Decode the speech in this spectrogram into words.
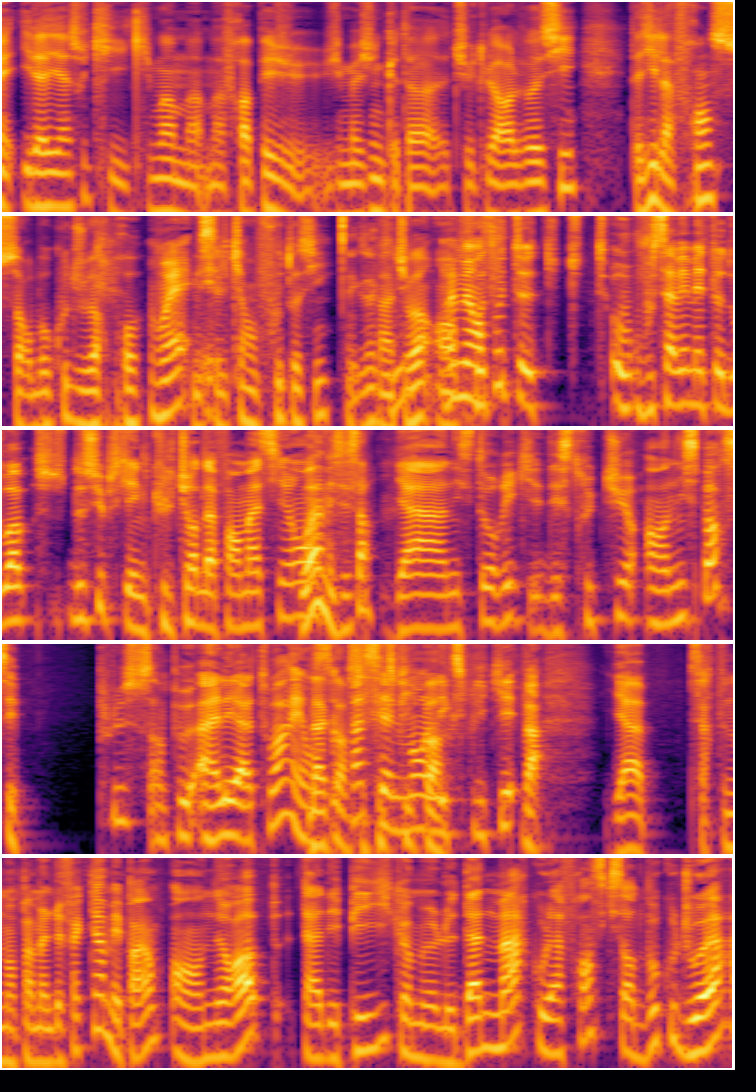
Il y a un truc qui, qui moi, m'a frappé, j'imagine que tu te le relevé aussi. Tu as dit la France sort beaucoup de joueurs pro. Ouais, Mais c'est le cas en foot aussi. Exactement. Enfin, tu vois, en ouais, mais en foot- foot, tu- tu- tu- vous savez mettre le doigt dessus, parce qu'il y a une culture de la formation. Ouais, mais c'est ça. Il y a un historique, des structures. En e-sport, c'est plus un peu aléatoire et on ne sait pas tellement l'expliquer. Enfin, il y a certainement pas mal de facteurs, mais par exemple, en Europe, tu as des pays comme le Danemark ou la France qui sortent beaucoup de joueurs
